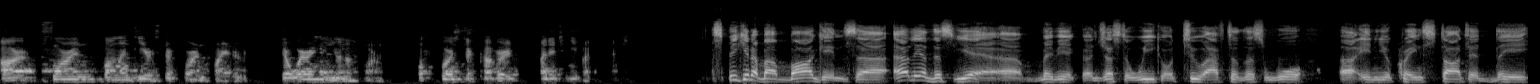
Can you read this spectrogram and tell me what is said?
are foreign volunteers, they're foreign fighters, they're wearing a uniform. Of course, they're covered by the Geneva Convention. Speaking about bargains, uh, earlier this year, uh, maybe uh, just a week or two after this war uh, in Ukraine started, the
